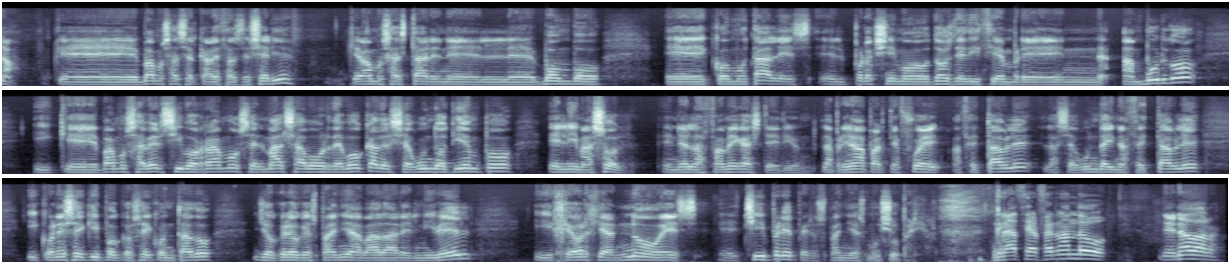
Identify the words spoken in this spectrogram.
No, que vamos a ser cabezas de serie, que vamos a estar en el eh, bombo eh, como tales el próximo 2 de diciembre en Hamburgo y que vamos a ver si borramos el mal sabor de boca del segundo tiempo en Limasol, en el Alfamega Stadium. La primera parte fue aceptable, la segunda inaceptable y con ese equipo que os he contado yo creo que España va a dar el nivel y Georgia no es eh, Chipre, pero España es muy superior. Gracias, Fernando. De nada.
